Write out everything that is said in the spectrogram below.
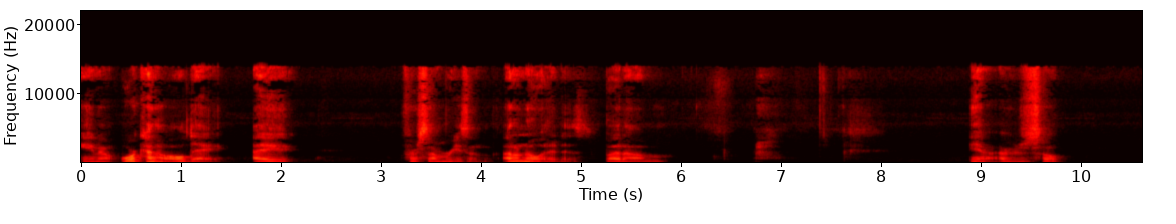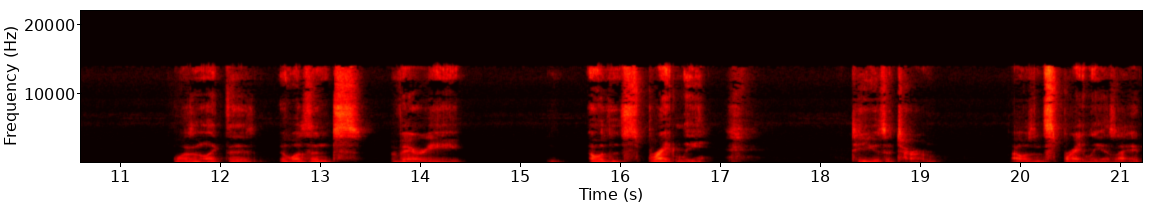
You know, or kind of all day. I, for some reason, I don't know what it is, but um, yeah, I was just so wasn't like the it wasn't very I wasn't sprightly, to use a term. I wasn't sprightly as I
